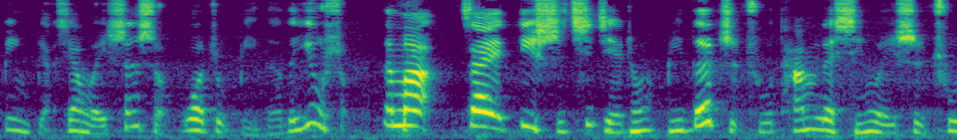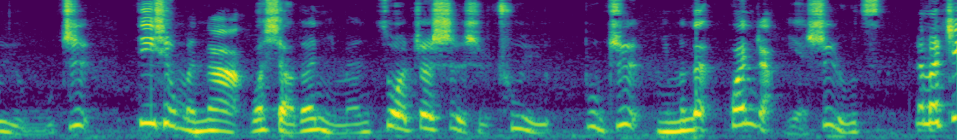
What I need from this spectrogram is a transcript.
并表现为伸手握住彼得的右手。那么，在第十七节中，彼得指出他们的行为是出于无知。弟兄们呐，我晓得你们做这事是出于不知，你们的官长也是如此。那么这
